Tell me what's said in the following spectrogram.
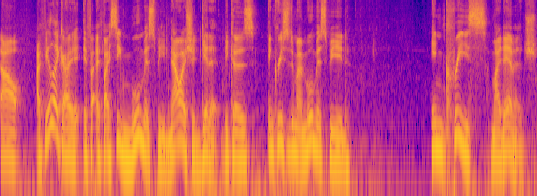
Now, I feel like I if if I see movement speed, now I should get it because increases to my movement speed increase my damage.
